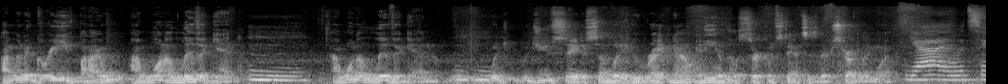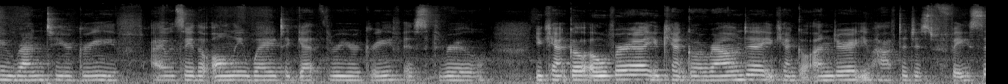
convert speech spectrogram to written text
I'm going to grieve, but I, I want to live again? Mm. I want to live again. Mm-hmm. Would, would you say to somebody who, right now, any of those circumstances they're struggling with? Yeah, I would say run to your grief. I would say the only way to get through your grief is through. You can't go over it, you can't go around it, you can't go under it. You have to just face it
